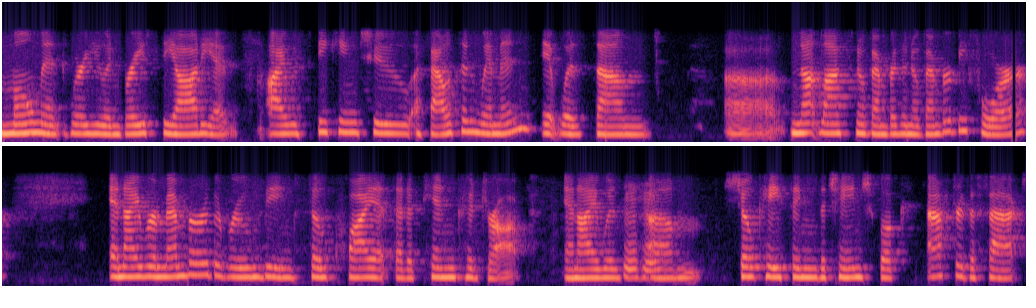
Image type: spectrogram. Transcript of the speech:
moment where you embrace the audience. I was speaking to a thousand women. It was um, uh, not last November, the November before. And I remember the room being so quiet that a pin could drop. And I was mm-hmm. um, showcasing the change book after the fact.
